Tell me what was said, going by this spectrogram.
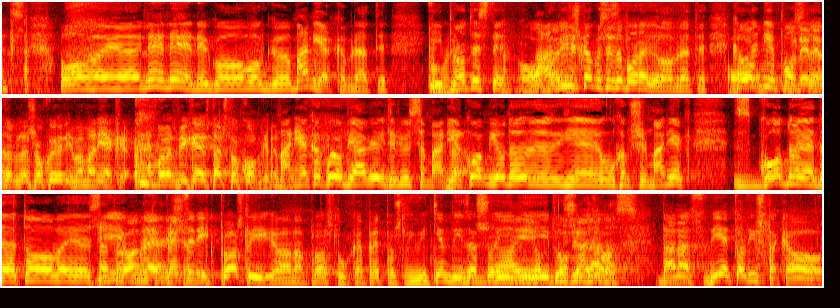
ups, ovaj, e, ne, ne, nego ovog manijaka, brate. I proteste... A vidiš kako se zaboravilo, brate. Kao da nije Pa ne, ne postojao. znam znaš oko ima manijaka. Moraš mi kažeš tačno kog. Manijaka koji je objavio intervju sa manijakom i onda e, je uhapšen manijak. Zgodno je da to ovaj, sad I onda je predsjednik prošli, ono, prošlu, pretprošli vikend izašao Da, i i, i optužio pokazao... danas. Danas. Nije to ništa kao...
